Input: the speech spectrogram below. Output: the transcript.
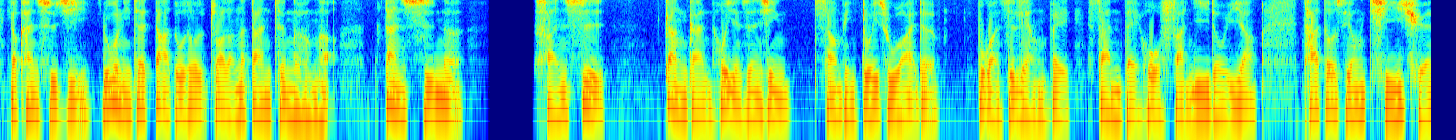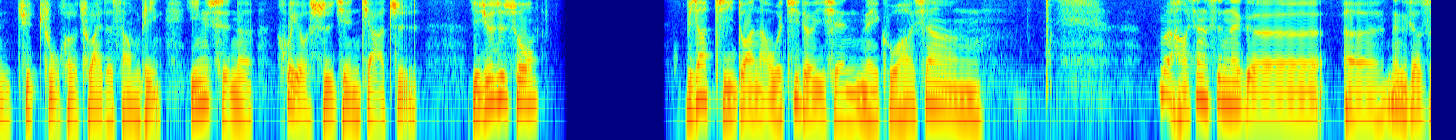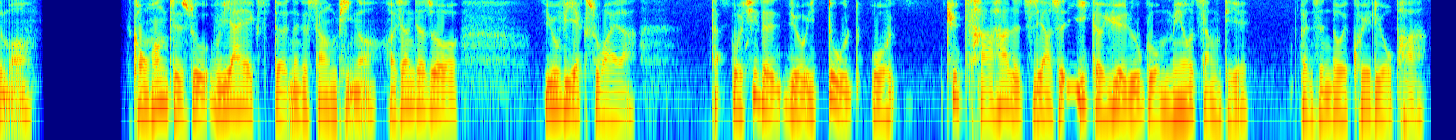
要看时机。如果你在大多头抓到，那当然正二很好。但是呢，凡是杠杆或衍生性商品堆出来的，不管是两倍、三倍或反一都一样，它都是用期权去组合出来的商品，因此呢，会有时间价值。也就是说，比较极端啊。我记得以前美国好像。好像是那个呃，那个叫什么恐慌指数 VIX 的那个商品哦，好像叫做 UVXY 啦。它我记得有一度我去查它的资料，是一个月如果没有涨跌，本身都会亏六趴。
